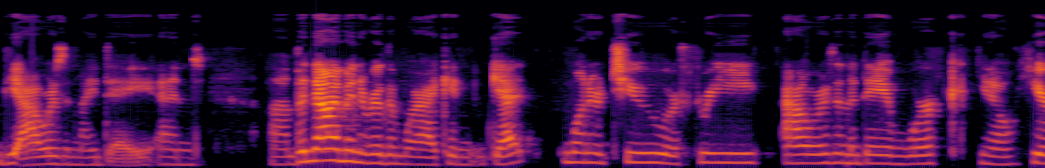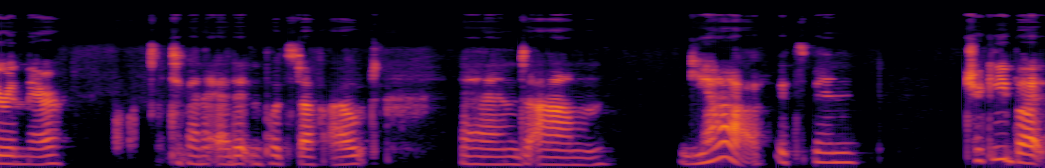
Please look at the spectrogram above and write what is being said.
the hours in my day and um, but now i'm in a rhythm where i can get one or two or three hours in a day of work you know here and there to kind of edit and put stuff out and um, yeah, it's been tricky, but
